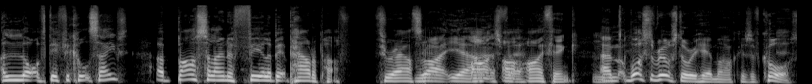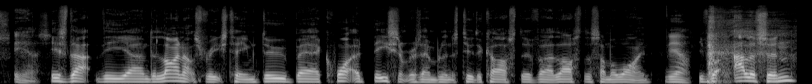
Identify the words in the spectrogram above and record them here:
a lot of difficult saves. Uh, Barcelona feel a bit powder puff throughout it. Right, yeah, I, that's fair. I, I think. Um, what's the real story here, Marcus? Of course, Yes. is that the um, the lineups for each team do bear quite a decent resemblance to the cast of uh, Last of the Summer Wine. Yeah. You've got Alisson,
